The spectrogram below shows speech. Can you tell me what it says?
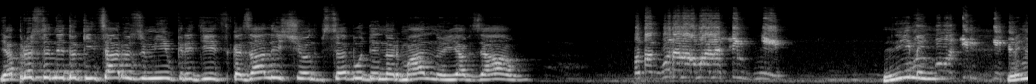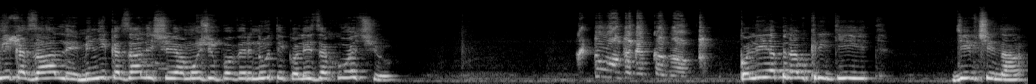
Я просто не до кінця розумів кредит. Сказали, що все буде нормально, і я взяв. Ну так буде нормально 7 днів. Ні, мені, Було 7 днів. мені казали, мені казали, що я можу повернути, коли захочу. Хто вам таке сказав? Коли я брав кредит, дівчина.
